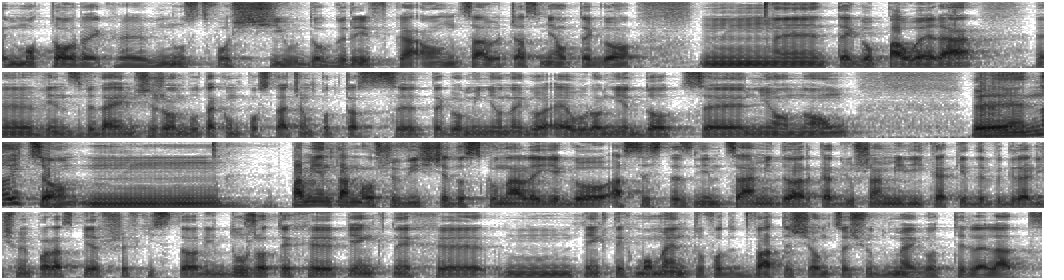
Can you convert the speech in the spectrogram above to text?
e, motorek. E, Mnóstwo sił, dogrywka, a on cały czas miał tego, mm, e, tego powera. E, Więc wydaje mi się, że on był taką postacią podczas e, tego minionego euro niedocenioną. E, No i co? Mm, Pamiętam oczywiście doskonale jego asystę z Niemcami do Arkadiusza Milika, kiedy wygraliśmy po raz pierwszy w historii. Dużo tych pięknych, mm, pięknych momentów od 2007. Tyle lat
